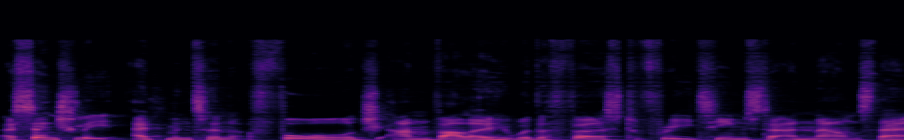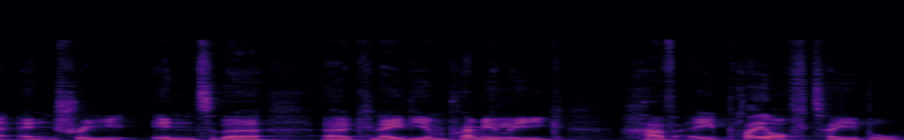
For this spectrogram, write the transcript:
Essentially, Edmonton, Forge, and Valour, who were the first three teams to announce their entry into the uh, Canadian Premier League, have a playoff table,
